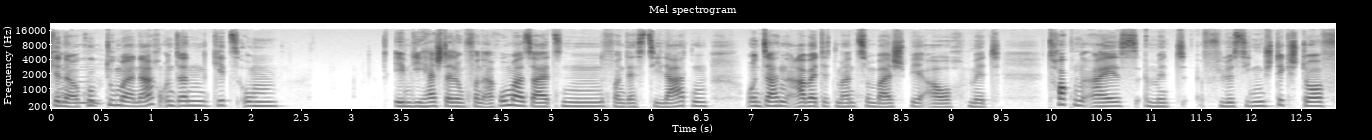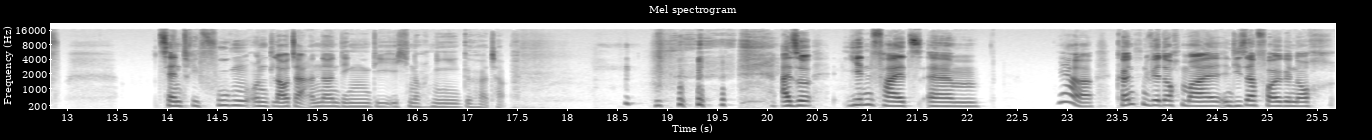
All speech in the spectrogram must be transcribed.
Genau, ähm, guck du mal nach und dann geht es um eben die Herstellung von Aromasalzen, von Destillaten und dann arbeitet man zum Beispiel auch mit Trockeneis mit flüssigem Stickstoff, Zentrifugen und lauter anderen Dingen, die ich noch nie gehört habe. also jedenfalls, ähm, ja, könnten wir doch mal in dieser Folge noch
